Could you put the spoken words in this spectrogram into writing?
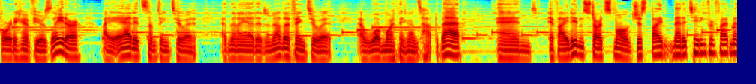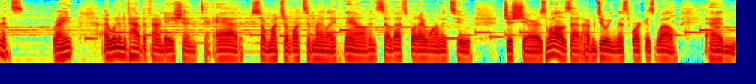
four and a half years later, I added something to it and then I added another thing to it, and one more thing on top of that. And if I didn't start small just by meditating for five minutes, right, I wouldn't have had the foundation to add so much of what's in my life now. And so that's what I wanted to just share as well is that I'm doing this work as well. And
